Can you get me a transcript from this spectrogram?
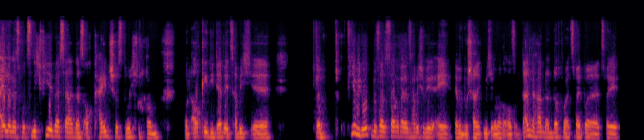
Islanders wurde es nicht viel besser, da ist auch kein Schuss durchgekommen. Und auch gegen die Devils habe ich, äh, ich glaube, vier Minuten bevor das vorgefallen ist, habe ich schon wieder, ey, Bush regt mich immer noch auf. Und dann haben dann doch mal zwei, zwei,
